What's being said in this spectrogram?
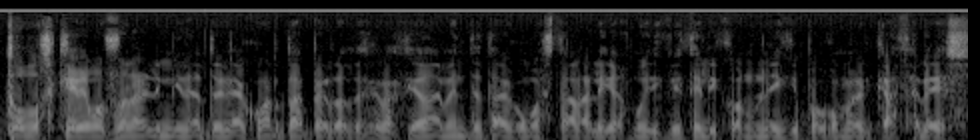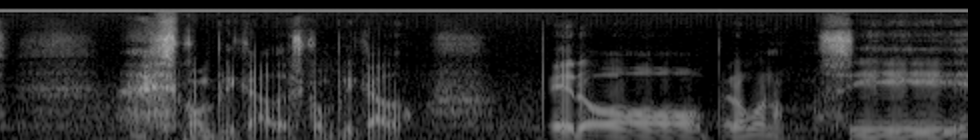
todos queremos una eliminatoria corta, pero desgraciadamente tal como está la liga es muy difícil y con un equipo como el Cáceres es complicado, es complicado. Pero, pero bueno, si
